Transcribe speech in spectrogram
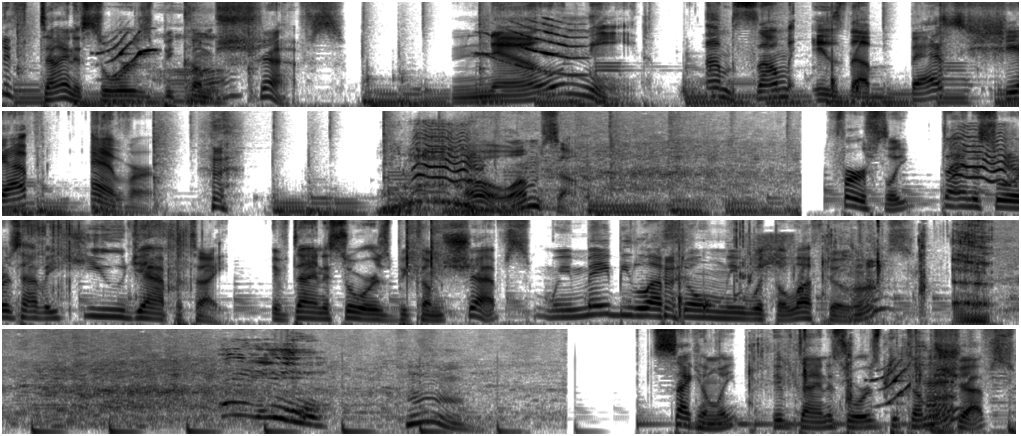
if dinosaurs become chefs? No need. AumSum is the best chef ever. Oh, um some. Firstly, dinosaurs have a huge appetite. If dinosaurs become chefs, we may be left only with the leftovers. Hmm. Secondly, if dinosaurs become chefs,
